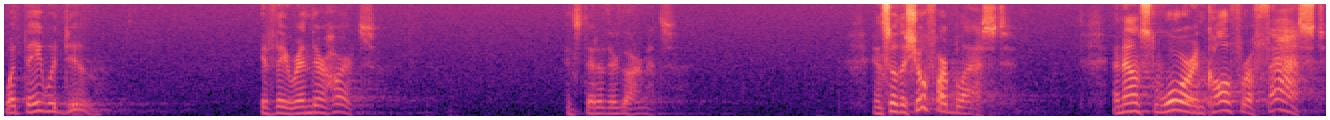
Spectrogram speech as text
what they would do if they rend their hearts instead of their garments. And so the shofar blast announced war and called for a fast.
